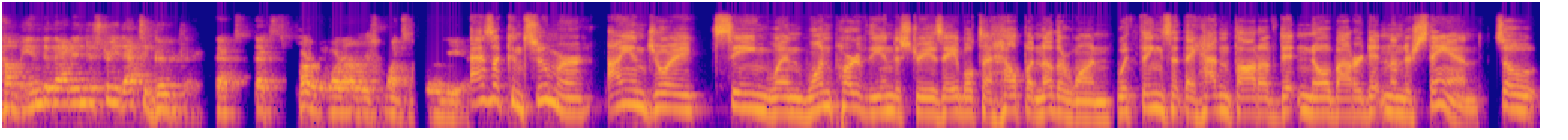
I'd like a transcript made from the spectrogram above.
come into that industry, that's a good thing. That's that's part of what our responsibility is. As a consumer, I enjoy seeing when one part of the industry is able to help another one with things that they hadn't thought of, didn't know about, or didn't understand. So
